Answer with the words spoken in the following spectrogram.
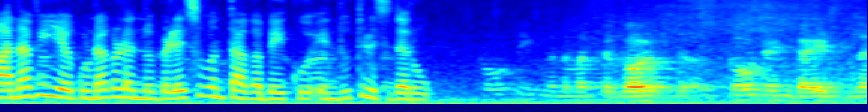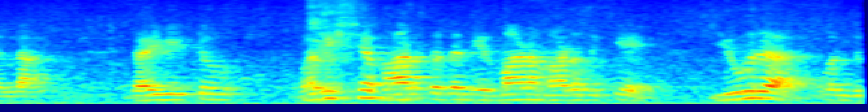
ಮಾನವೀಯ ಗುಣಗಳನ್ನು ಬೆಳೆಸುವಂತಾಗಬೇಕು ಎಂದು ತಿಳಿಸಿದರು ಭವಿಷ್ಯ ಭಾರತದ ನಿರ್ಮಾಣ ಮಾಡೋದಕ್ಕೆ ಇವರ ಒಂದು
